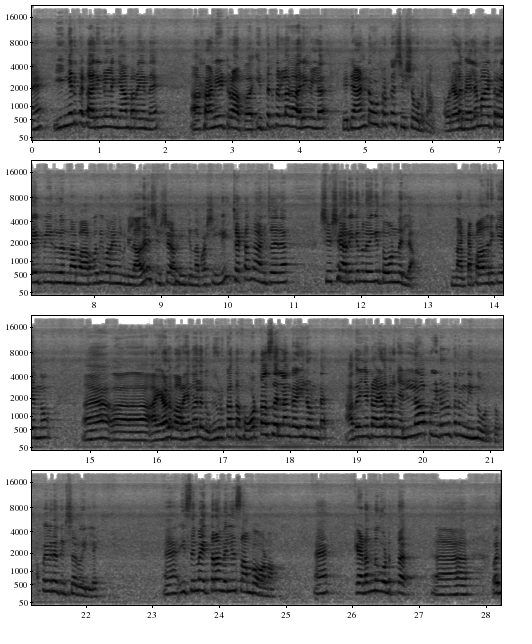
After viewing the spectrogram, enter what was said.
ഏഹ് ഇങ്ങനത്തെ കാര്യങ്ങളിൽ ഞാൻ പറയുന്നത് ഹണി ട്രാപ്പ് ഇത്തരത്തിലുള്ള കാര്യങ്ങളിൽ രണ്ട് കൂട്ടർക്ക് ശിക്ഷ കൊടുക്കണം. ഒരാളെ ബലമായിട്ട് റേപ്പ് ചെയ്തു എന്ന പാർവതി പറയുന്നുണ്ടെങ്കിൽ അതിന് ശിക്ഷ അർഹിക്കുന്ന പക്ഷേ ഈ ചക്കം കാണിച്ചതിന് ശിക്ഷ അർഹിക്കുന്നുണ്ട് എനിക്ക് തോന്നുന്നില്ല നട്ടപ്പാതിരിക്കുന്നു അയാൾ പറയുന്ന പോലെ തുണി കൊടുക്കാത്ത ഫോട്ടോസ് എല്ലാം കയ്യിലുണ്ട്. അത് കഴിഞ്ഞിട്ട് അയാൾ പറഞ്ഞ എല്ലാ പീഡനത്തിനും നിന്ന് കൊടുത്തു. അപ്പോൾ ഇവനെ തിരിച്ചറിവില്ലേ? ഈ സിനിമ ഇത്ര വലിയ സംഭവമാണോ? കിടന്നു കൊടുത്ത് ഒരു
